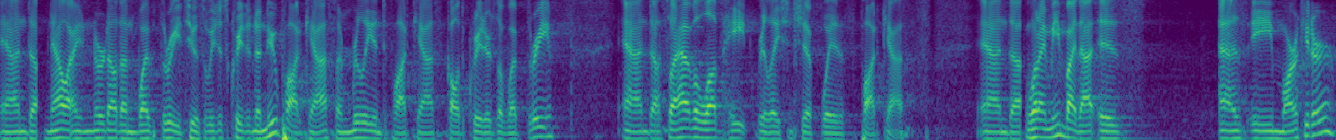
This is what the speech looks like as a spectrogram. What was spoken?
And uh, now I nerd out on Web3 too. So we just created a new podcast. I'm really into podcasts called Creators of Web3. And uh, so I have a love hate relationship with podcasts. And uh, what I mean by that is, as a marketer,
